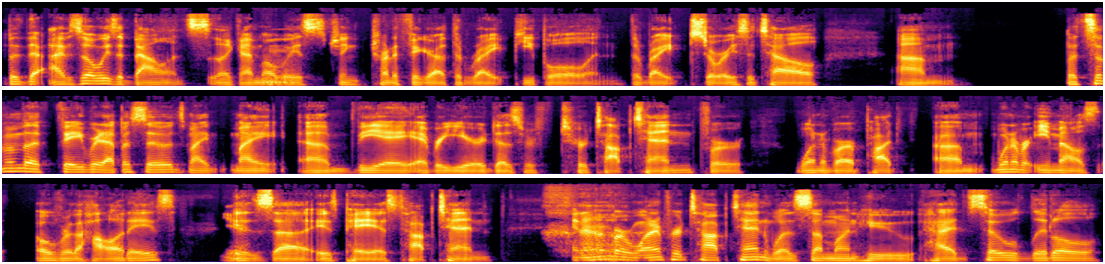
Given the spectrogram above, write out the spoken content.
but that, I was always a balance. Like I'm mm. always trying, trying to figure out the right people and the right stories to tell. Um, but some of the favorite episodes, my my um, VA every year does her her top ten for one of our pod um, one of our emails over the holidays yeah. is uh, is Paya's top ten. And I remember one of her top 10 was someone who had so little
